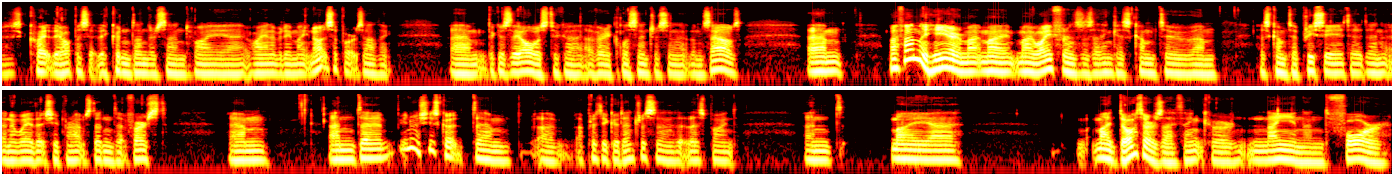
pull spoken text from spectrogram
was quite the opposite. They couldn't understand why uh, why anybody might not support Celtic um, because they always took a, a, very close interest in it themselves. Um, my family here, my, my, my wife, for instance, I think has come to um, has come to appreciate it in, in a way that she perhaps didn't at first. Um, and uh, you know, she's got um, a, a, pretty good interest in it at this point. And my uh, my daughters, I think, who are nine and four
